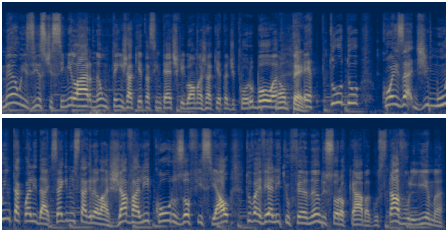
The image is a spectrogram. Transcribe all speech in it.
Não existe similar, não tem jaqueta sintética igual uma jaqueta de couro boa. Não tem. É tudo coisa de muita qualidade. Segue no Instagram lá, Javali Couros Oficial. Tu vai ver ali que o Fernando e Sorocaba, Gustavo Lima,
